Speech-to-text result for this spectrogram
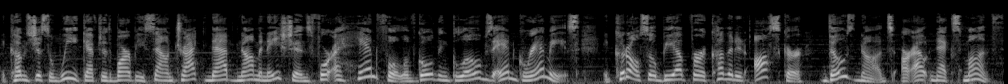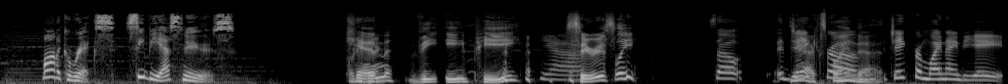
It comes just a week after the Barbie soundtrack nabbed nominations for a handful of Golden Globes and Grammys. It could also be up for a coveted Oscar. Those nods are out next month. Monica Ricks, CBS News. Ken the EP. Yeah. Seriously? So Jake Yeah, explain from that. Jake from Y98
